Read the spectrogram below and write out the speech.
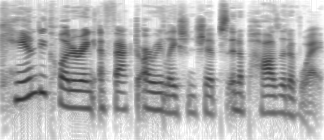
can decluttering affect our relationships in a positive way?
